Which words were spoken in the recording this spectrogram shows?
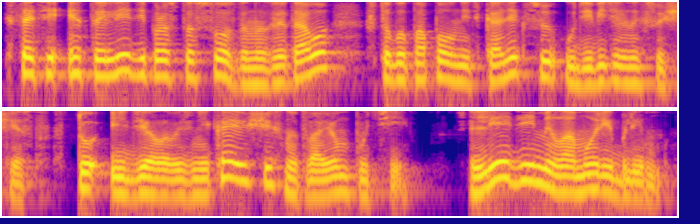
«Кстати, эта леди просто создана для того, чтобы пополнить коллекцию удивительных существ, то и дело возникающих на твоем пути. Леди Меломори Блим,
